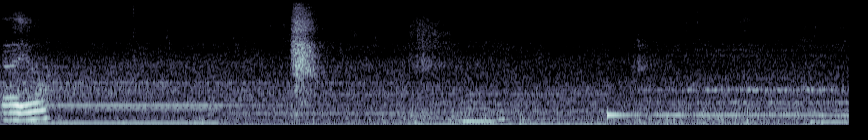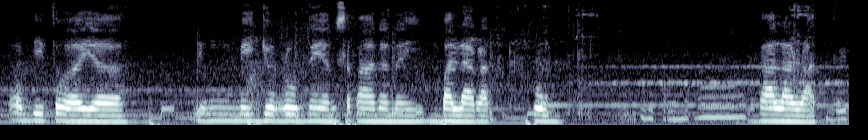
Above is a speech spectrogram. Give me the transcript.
Tayo. Tawag dito ay yung major road na yan sa kanan ay Ballarat Road. Boy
